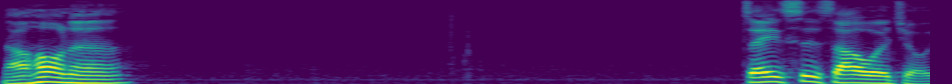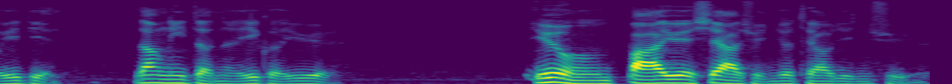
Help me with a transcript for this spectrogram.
然后呢，这一次稍微久一点，让你等了一个月，因为我们八月下旬就跳进去了，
